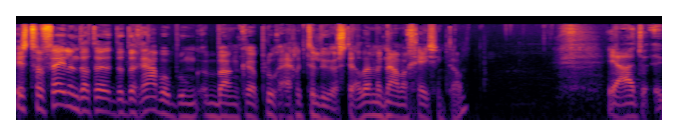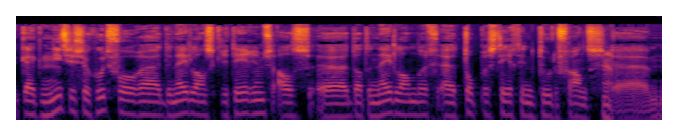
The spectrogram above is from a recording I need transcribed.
Is het vervelend dat de, de, de Rabobank ploeg eigenlijk teleurstelde, met name Geesink dan? Ja, kijk, niets is zo goed voor uh, de Nederlandse criteriums... als uh, dat een Nederlander uh, top presteert in de Tour de France. Ja. Ehm,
